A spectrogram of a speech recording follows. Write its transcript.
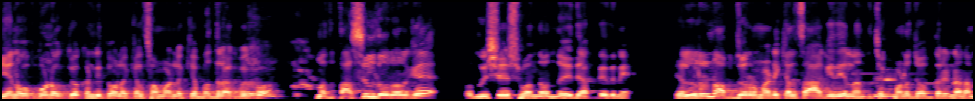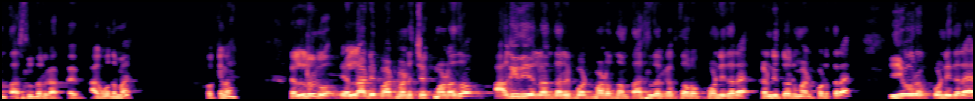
ಏನು ಒಪ್ಕೊಂಡು ಹೋಗ್ತೀವೋ ಖಂಡಿತವಾಗ್ಲ ಕೆಲಸ ಮಾಡ್ಲಿಕ್ಕೆ ಭದ್ರ ಆಗ್ಬೇಕು ಮತ್ತು ತಹಸೀಲ್ದವ್ರವ್ರಿಗೆ ಒಂದು ವಿಶೇಷವಾದ ಒಂದು ಇದಾಗ್ತಾ ಇದೀನಿ ಎಲ್ಲರನ್ನು ಅಬ್ಸರ್ವ್ ಮಾಡಿ ಕೆಲಸ ಆಗಿದೆಯಲ್ಲ ಅಂತ ಚೆಕ್ ಮಾಡೋ ಜವಾಬ್ದಾರಿನ ನಮ್ಮ ತಹಸೀಲ್ದಾರ್ಗೆ ಆಗ್ತಾ ಇದೆ ಆಗ್ಬೋದಮ್ಮ? ಓಕೆನಾ ಎಲ್ರಿಗೂ ಎಲ್ಲ ಡಿಪಾರ್ಟ್ಮೆಂಟ್ ಚೆಕ್ ಮಾಡೋದು ಆಗಿದೆಯಲ್ಲ ಅಂತ ರಿಪೋರ್ಟ್ ಮಾಡೋದು ನಮ್ಮ ತಹಸೀಲ್ದಾರ್ಗೆ ಆಗ್ತಾ ಅವ್ರು ಒಪ್ಕೊಂಡಿದ್ದಾರೆ ಖಂಡಿತವಾಗಿ ಮಾಡ್ಕೊಡ್ತಾರೆ. ಇವರು ಒಪ್ಕೊಂಡಿದ್ದಾರೆ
